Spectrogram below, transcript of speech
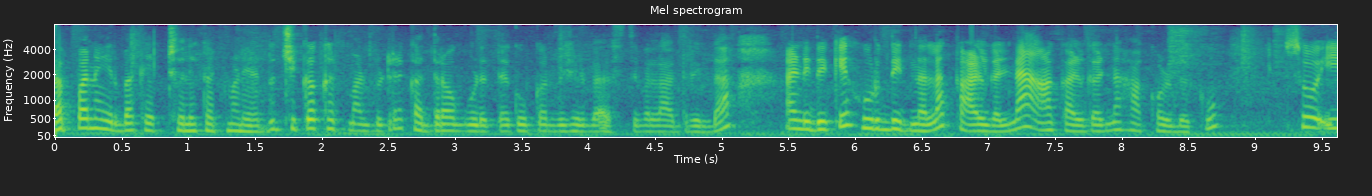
ದಪ್ಪನೇ ಇರಬೇಕು ಆ್ಯಕ್ಚುಲಿ ಕಟ್ ಮಾಡಿರೋದು ಚಿಕ್ಕ ಕಟ್ ಮಾಡಿಬಿಟ್ರೆ ಕದ್ರೋಗ್ಬಿಡುತ್ತೆ ಕುಕ್ಕರ್ ವಿಷಲ್ ಬೆಳೆಸ್ತೀವಲ್ಲ ಅದರಿಂದ. ಆ್ಯಂಡ್ ಇದಕ್ಕೆ ಹುರಿದಿದ್ನಲ್ಲ ಕಾಳುಗಳನ್ನ ಆ ಕಾಳುಗಳನ್ನ ಹಾಕ್ಕೊಳ್ಬೇಕು. ಸೊ ಈ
